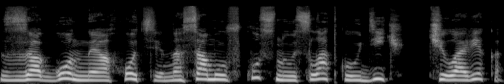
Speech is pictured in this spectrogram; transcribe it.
Загонной охоте на самую вкусную сладкую дичь человека.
